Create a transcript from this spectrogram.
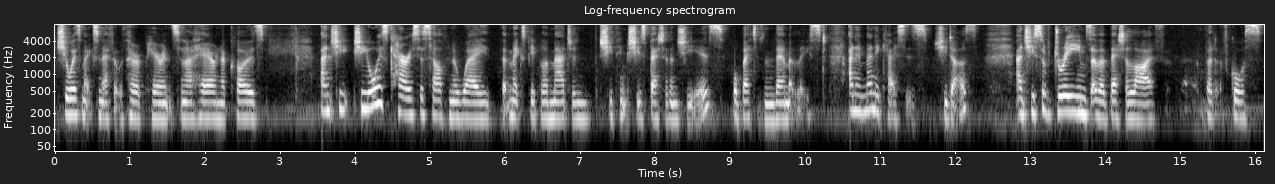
She always makes an effort with her appearance and her hair and her clothes. And she, she always carries herself in a way that makes people imagine she thinks she's better than she is, or better than them at least. And in many cases, she does. And she sort of dreams of a better life. But of course,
